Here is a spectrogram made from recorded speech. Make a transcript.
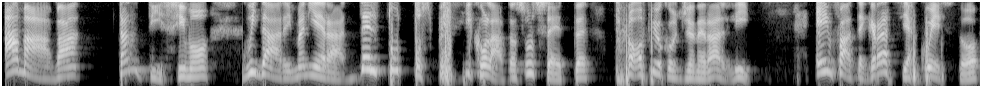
amava tantissimo guidare in maniera del tutto spericolata sul set proprio col generale lì. E infatti, grazie a questo,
